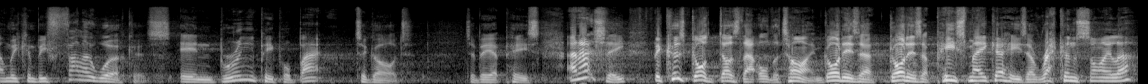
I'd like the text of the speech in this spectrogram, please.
And we can be fellow workers in bringing people back to God to be at peace. And actually, because God does that all the time, God is a, God is a peacemaker, He's a reconciler,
